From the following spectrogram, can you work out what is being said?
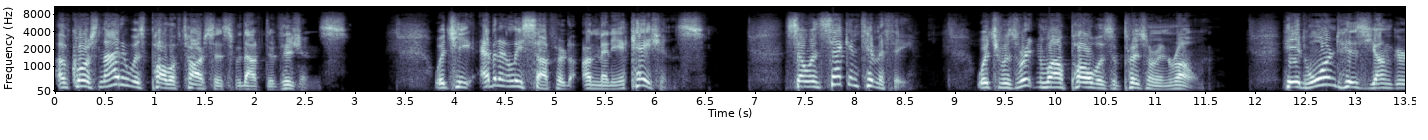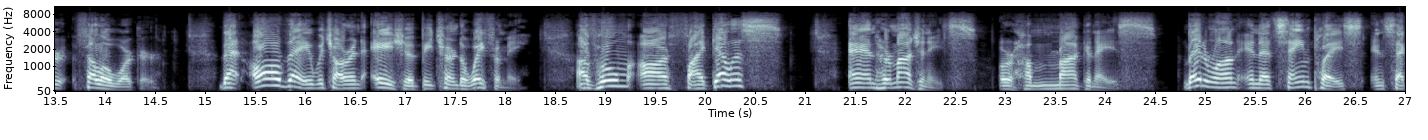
Of course, neither was Paul of Tarsus without divisions, which he evidently suffered on many occasions. So in 2 Timothy, which was written while Paul was a prisoner in Rome, he had warned his younger fellow worker that all they which are in Asia be turned away from me, of whom are Phygellus and Hermogenes, or Hermogenes. Later on in that same place in 2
